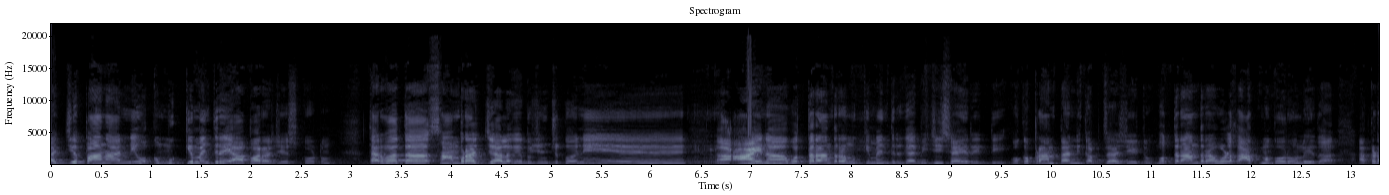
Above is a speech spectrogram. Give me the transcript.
మద్యపానాన్ని ఒక ముఖ్యమంత్రి వ్యాపారం చేసుకోవటం. తర్వాత సామ్రాజ్యాలు విభజించుకొని ఆయన ఉత్తరాంధ్ర ముఖ్యమంత్రిగా విజయసాయి రెడ్డి ఒక ప్రాంతాన్ని కబ్జా చేయటం. ఉత్తరాంధ్ర వాళ్ళకి ఆత్మగౌరవం లేదా అక్కడ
